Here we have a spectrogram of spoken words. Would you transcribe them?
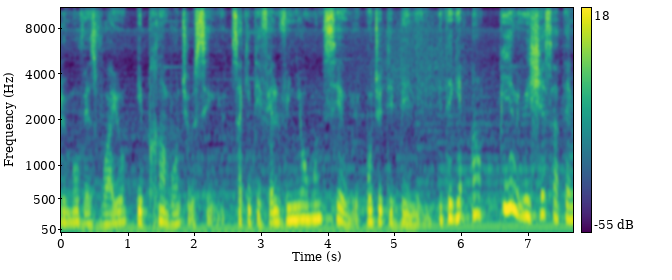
de mouvez voyo e pran bon diyo seryo. Sa ki te fel vinyon moun seryo, bon diyo te benyen. Li te gen an pil riches a tel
